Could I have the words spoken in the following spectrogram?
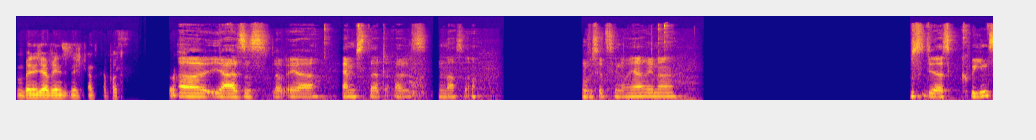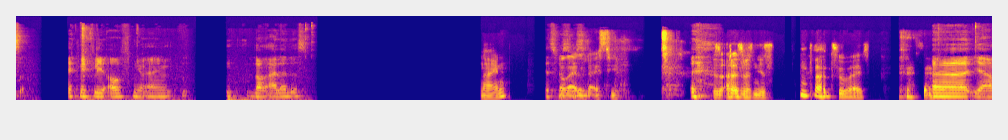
Dann bin ich ja wenigstens nicht ganz kaputt. äh, ja, es ist glaube eher Hampstead als Nassau. Und wo ist jetzt die neue Arena? Wusstet ihr, dass Queens technically auf New Island, Long Island ist? Nein. Jetzt Long Island. Ice Tea. Das ist alles, was ich jetzt dazu weiß. Äh, ja,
